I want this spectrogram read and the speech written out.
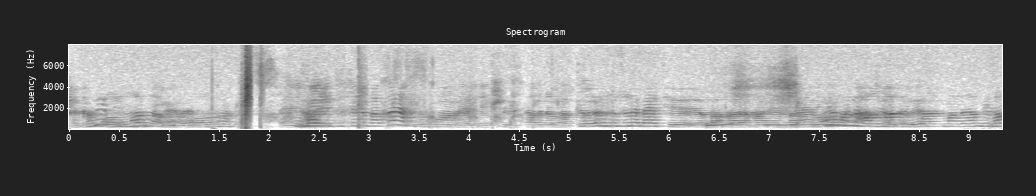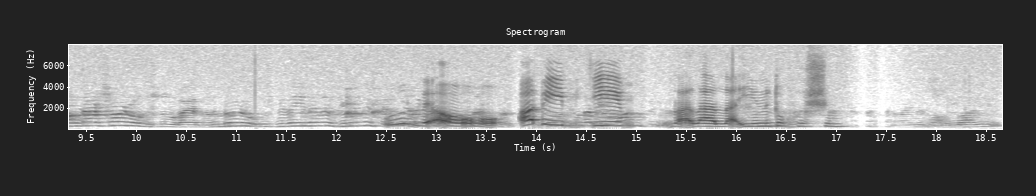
Şaka mı olmaz ama olmaz. Görüntüsüne bakarak mı puan vereceksiniz? Tadına bak. Belki bakarak hani nasıl ama Bakmadığım bakmadığım bir. Mantar şöyle olmuş Nur Hayat Hanım, böyle olmuş. Bize inanır, güvenirse. Uy be o. Abi diyeyim. La la la yeni tokuşum. Vallahi,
